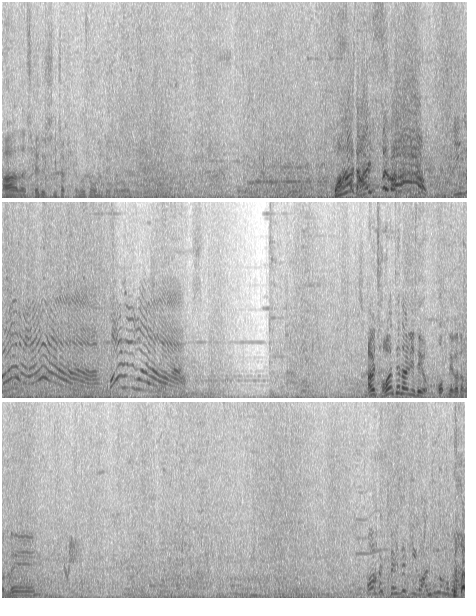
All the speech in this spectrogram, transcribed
아 나 쟤도 진짜 개무서운데 저거. 와 나이스고! 이거야! 바로 이거야! 아 왜 저한테 날리세요. 어 내가 잡았네. 아 개새끼 이거 안 죽는 거 봐.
